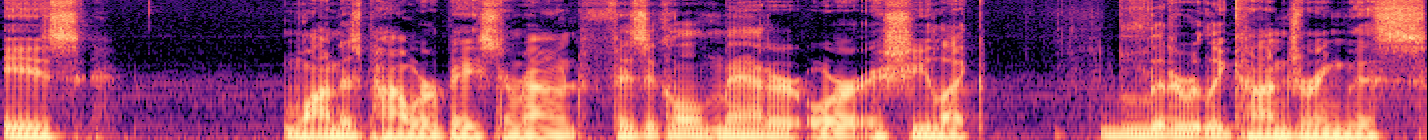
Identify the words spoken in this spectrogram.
is Wanda's power based around physical matter, or is she like literally conjuring this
